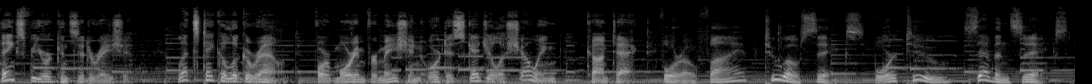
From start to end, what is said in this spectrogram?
Thanks for your consideration. Let's take a look around. For more information or to schedule a showing, contact 405 206 4276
